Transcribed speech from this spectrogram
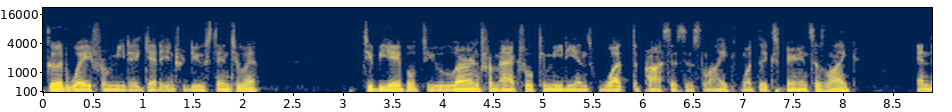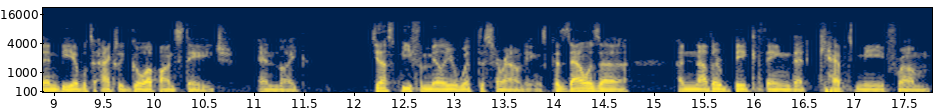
good way for me to get introduced into it to be able to learn from actual comedians what the process is like what the experience is like and then be able to actually go up on stage and like just be familiar with the surroundings because that was a another big thing that kept me from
